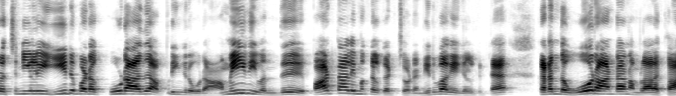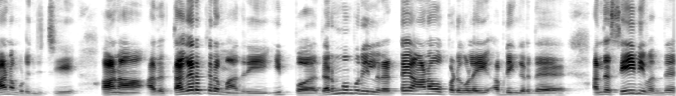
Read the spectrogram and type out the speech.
பிரச்சனையிலையும் ஈடுபடக்கூடாது அப்படிங்கிற ஒரு அமைதி வந்து பாட்டாளி மக்கள் கட்சியோட நிர்வாகிகள் கிட்ட கடந்த ஓராண்டாக நம்மளால் காண முடிஞ்சிச்சு. ஆனால் அதை தகர்க்கிற மாதிரி இப்போ தர்மபுரியில் இரட்டை ஆணவ படுகொலை அப்படிங்கிறத அந்த செய்தி வந்து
